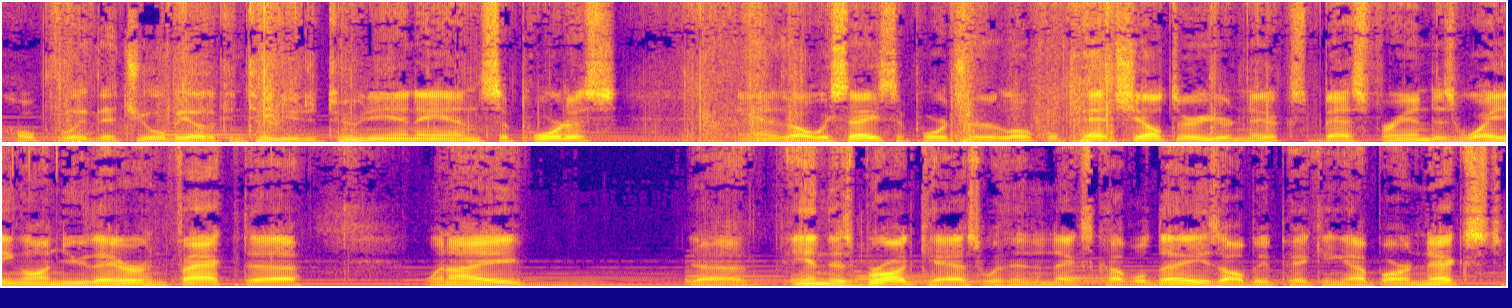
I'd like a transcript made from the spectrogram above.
Hopefully, that you'll be able to continue to tune in and support us. And as always say, support your local pet shelter. Your next best friend is waiting on you there. In fact, uh, when I uh, in this broadcast within the next couple days, I'll be picking up our next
